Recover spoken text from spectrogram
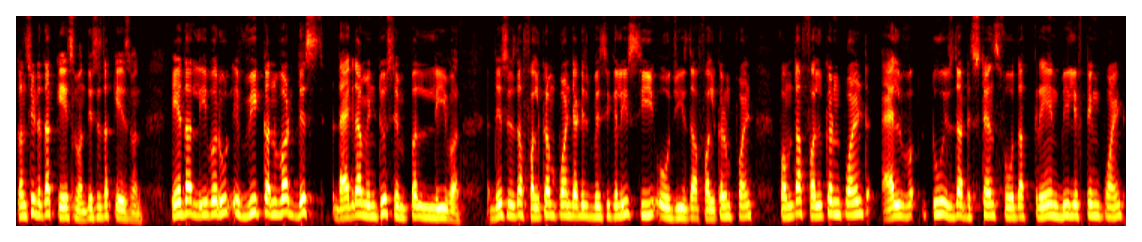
consider the case one. This is the case one. Here the lever rule if we convert this diagram into simple lever this is the fulcrum point that is basically cog is the fulcrum point. From the fulcrum point l2 is the distance for the crane b lifting point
